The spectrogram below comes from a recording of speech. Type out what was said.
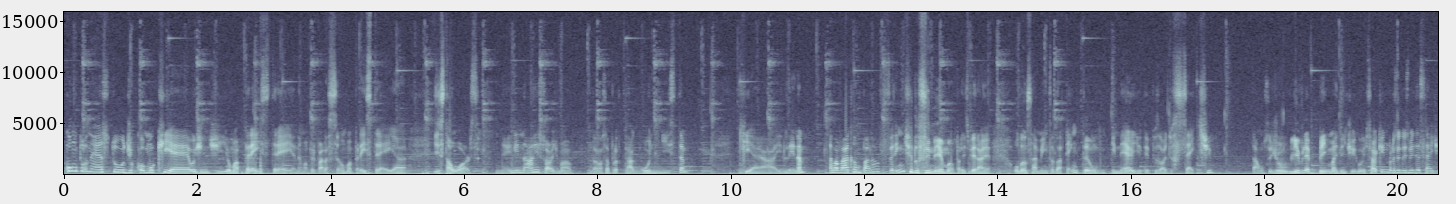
conto honesto de como que é hoje em dia uma pré-estreia, né, uma preparação, uma pré-estreia de Star Wars. Né. Ele narra a história de uma, da nossa protagonista, que é a Helena, ela vai acampar na frente do cinema para esperar o lançamento do até então inédito episódio 7. Tá? Ou seja, o livro é bem mais antigo, ele saiu aqui no Brasil em 2017.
